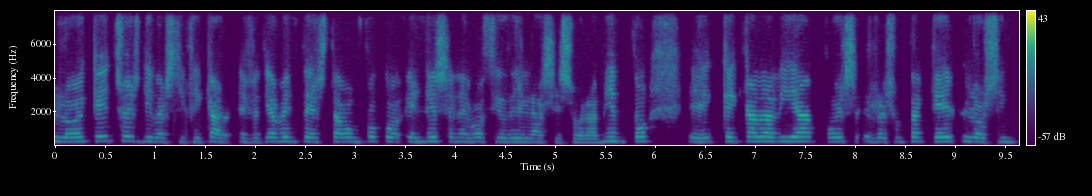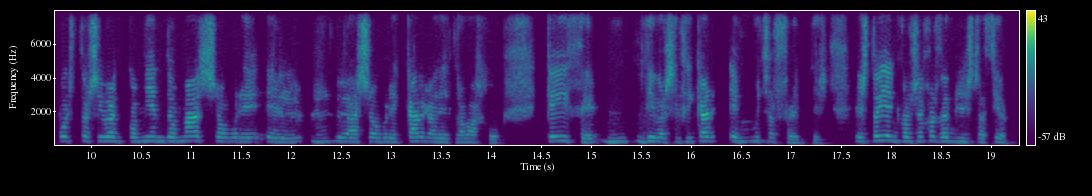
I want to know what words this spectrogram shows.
lo que he hecho es diversificar. Efectivamente, estaba un poco en ese negocio del asesoramiento, eh, que cada día pues resulta que los impuestos iban comiendo más sobre la sobrecarga de trabajo. ¿Qué hice? Mm, diversificar en muchos frentes. Estoy en consejos de administración,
